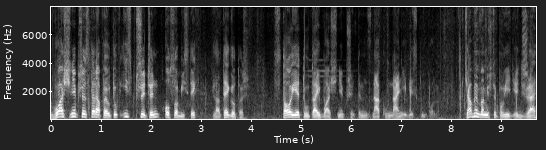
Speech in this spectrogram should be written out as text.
Właśnie przez terapeutów i z przyczyn osobistych. Dlatego też stoję tutaj właśnie przy tym znaku na niebieskim polu. Chciałbym Wam jeszcze powiedzieć, że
